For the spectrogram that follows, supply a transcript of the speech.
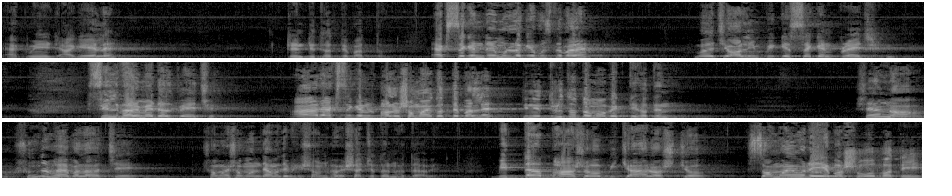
এক মিনিট আগে এলে ট্রেনটি ধরতে পারত। এক সেকেন্ডের মূল্য কে বুঝতে পারে? বলেছে অলিম্পিকের সেকেন্ড প্রাইজ। সিলভার মেডেল পেয়েছে। আর এক সেকেন্ড ভালো সময় করতে পারলে তিনি দ্রুততম ব্যক্তি হতেন। সেজন্য সুন্দরভাবে বলা হচ্ছে, সময় সম্বন্ধে আমাদের ভীষণভাবে সচেতন হতে হবে। বিদ্যাভ্যাস বিচারশ্চ সময়রেব শোভতে,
